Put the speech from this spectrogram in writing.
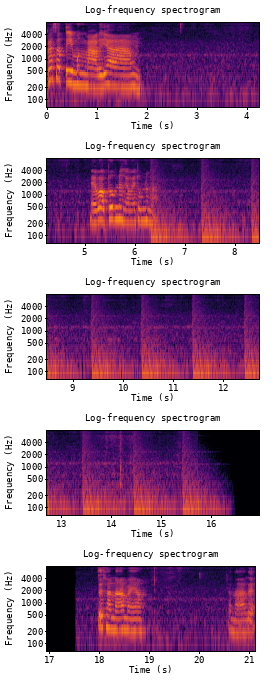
ก็สตรีมมึงมาหรือยังไหนบอกทุ่มหนึ่งยังไม่ทุ่มหนึ่งอะ จะชนะไหมอะ ชนะแหละ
